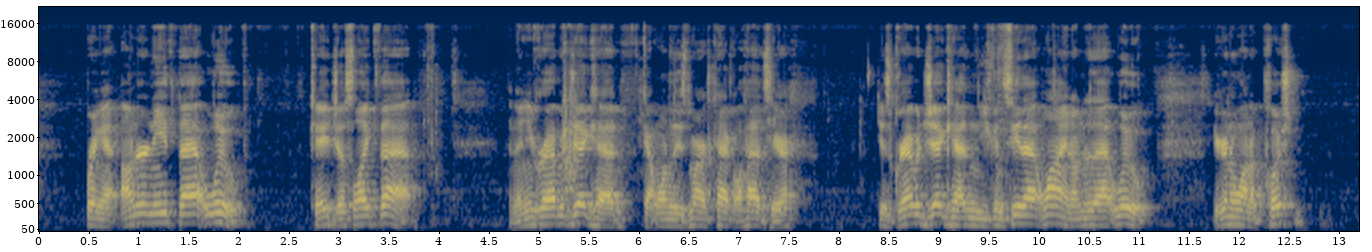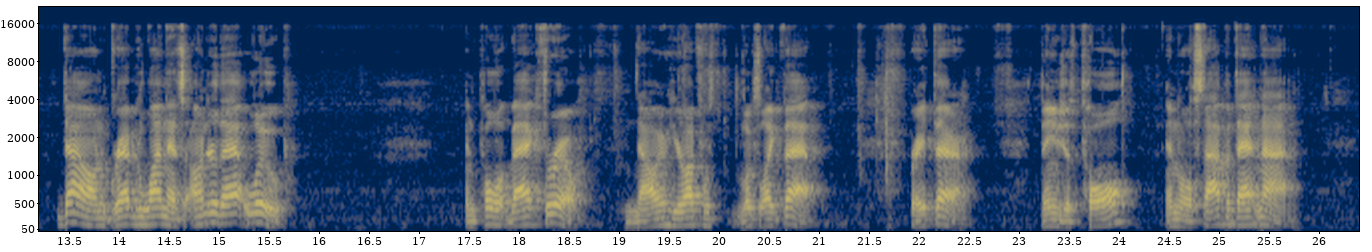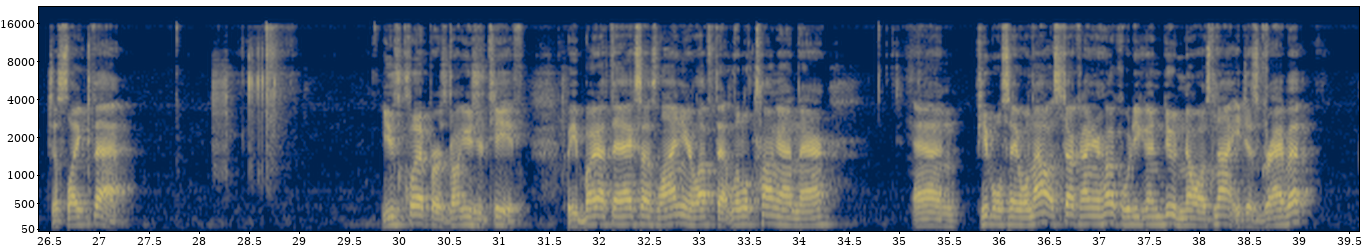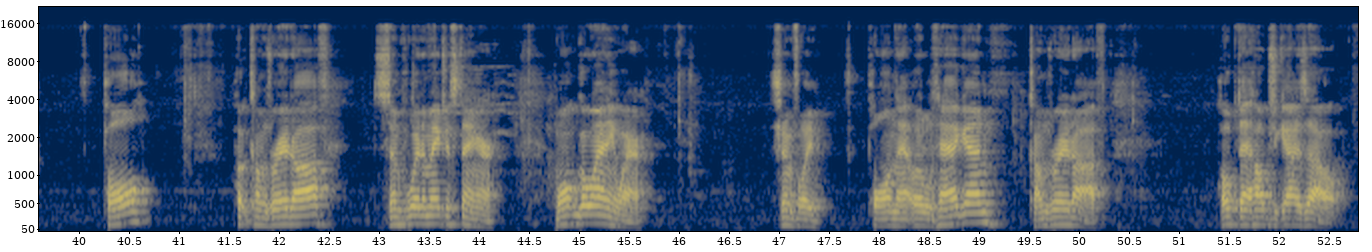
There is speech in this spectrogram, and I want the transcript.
bring it underneath that loop, okay, just like that. And then you grab a jig head, got one of these Marks Tackle heads here. Just grab a jig head and you can see that line under that loop. You're gonna wanna push down, grab the line that's under that loop, and pull it back through. Now you're left looks like that, right there. Then you just pull and it'll stop at that knot, just like that. Use clippers, don't use your teeth. But you bite off the excess line, you're left that little tongue on there. And people say, well, now it's stuck on your hook. What are you going to do? No, it's not. You just grab it, pull, hook comes right off. Simple way to make a stinger. Won't go anywhere. Simply pulling that little tag in, comes right off. Hope that helps you guys out.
